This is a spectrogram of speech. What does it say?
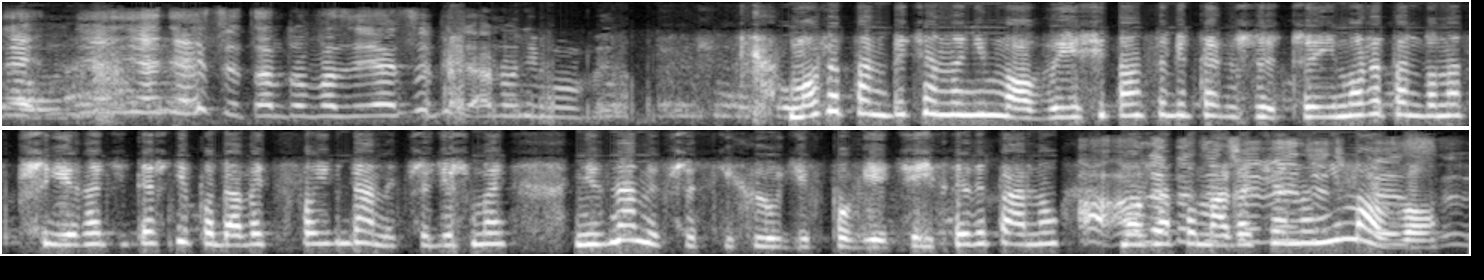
Nie, nie, ja nie chcę tam do was, ja chcę być anonimowy. Może pan być anonimowy, jeśli pan sobie tak życzy i może pan do nas przyjechać i też nie podawać swoich danych. Przecież my nie znamy wszystkich ludzi w powiecie i wtedy panu A, można pomagać anonimowo. Kto jest,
